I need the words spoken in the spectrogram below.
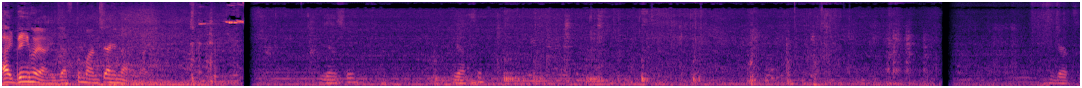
ਐਦਾਂ ਹੀ ਹੋਇਆ ਸੀ ਜਸ ਤੂੰ ਮਨ ਚਾਹੇ ਨਾ ਯਸ ਯਸ ਯਸ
